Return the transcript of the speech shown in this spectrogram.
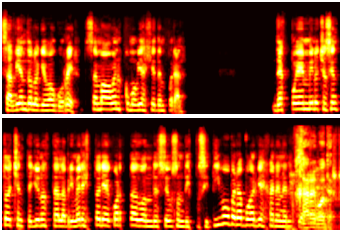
sabiendo lo que va a ocurrir. Entonces, más o menos como viaje temporal. Después, en 1881, está la primera historia corta donde se usa un dispositivo para poder viajar en el tiempo. Harry Potter.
